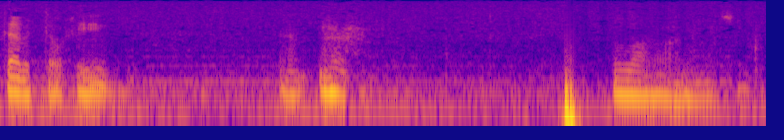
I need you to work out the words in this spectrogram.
كتاب التوحيد. الله أعلم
